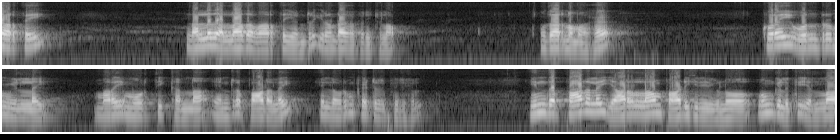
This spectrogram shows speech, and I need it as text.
வார்த்தை நல்லது அல்லாத வார்த்தை என்று இரண்டாக பிரிக்கலாம். உதாரணமாக குறை ஒன்றும் இல்லை மறைமூர்த்தி கண்ணா என்ற பாடலை எல்லோரும் கேட்டிருப்பீர்கள். இந்த பாடலை யாரெல்லாம் பாடுகிறீர்களோ உங்களுக்கு எல்லா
